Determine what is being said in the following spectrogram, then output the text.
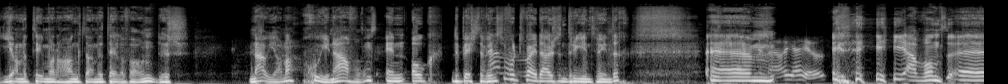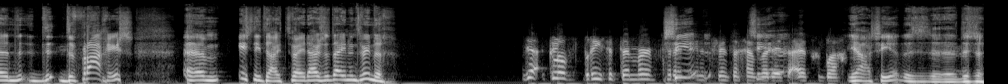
Janne Timmer hangt aan de telefoon. Dus nou Janne, goedenavond. En ook de beste wensen voor 2023. Ehm, Nou, jij ook. ja, want de, de vraag is... ehm, is dit uit 2021? Ja, klopt. 3 september 2021 hebben we deze uitgebracht. Ja, zie je. Dus, eh, dus, eh,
